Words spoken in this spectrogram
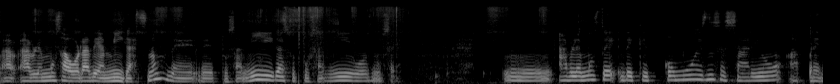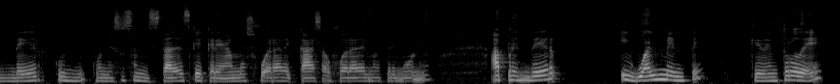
hablemos ahora de amigas, ¿no? De, de tus amigas o tus amigos, no sé. Mm, hablemos de, que cómo es necesario aprender con, con esas amistades que creamos fuera de casa o fuera del matrimonio. Aprender igualmente que dentro de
